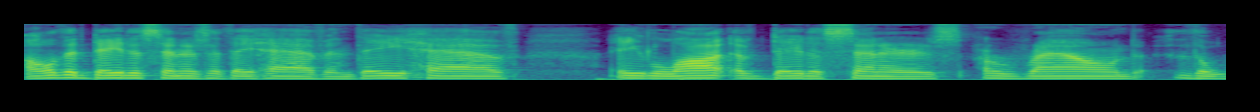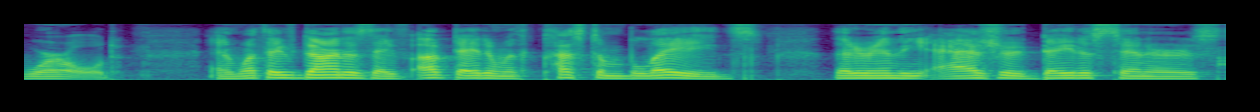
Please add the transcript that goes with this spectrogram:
all the data centers that they have and they have a lot of data centers around the world. And what they've done is they've updated with custom blades that are in the Azure data centers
